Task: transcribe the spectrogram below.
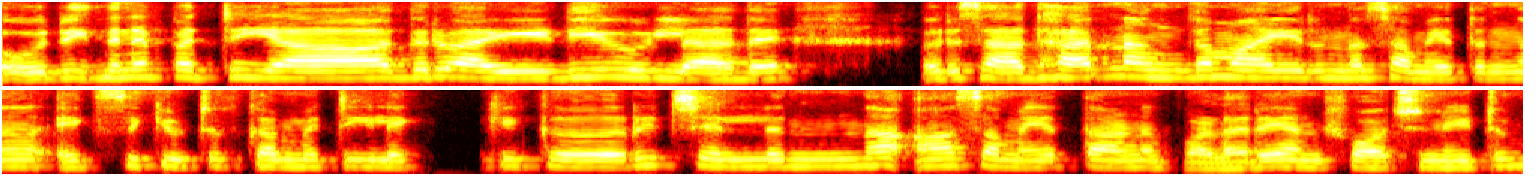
ഒരു ഇതിനെപ്പറ്റി യാതൊരു ഐഡിയയും ഇല്ലാതെ ഒരു സാധാരണ അംഗമായിരുന്ന സമയത്ത് നിന്ന് എക്സിക്യൂട്ടീവ് കമ്മിറ്റിയിലേക്ക് കയറി ചെല്ലുന്ന ആ സമയത്താണ് വളരെ അൺഫോർച്ചുനേറ്റും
